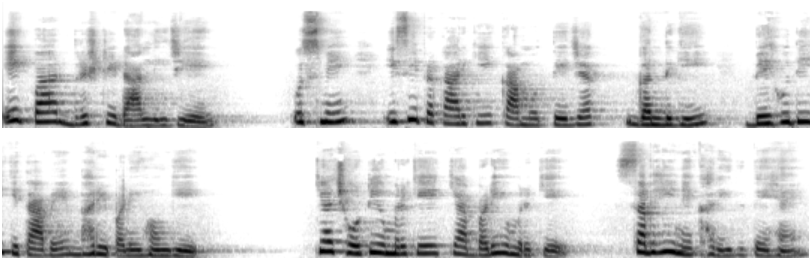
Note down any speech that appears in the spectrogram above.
एक बार दृष्टि डाल लीजिए। उसमें इसी प्रकार की कामोत्तेजक, गंदगी, बेहुदी किताबें भरी पड़ी होंगी। क्या छोटी उम्र के, क्या बड़ी उम्र के सभी ने खरीदते हैं।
